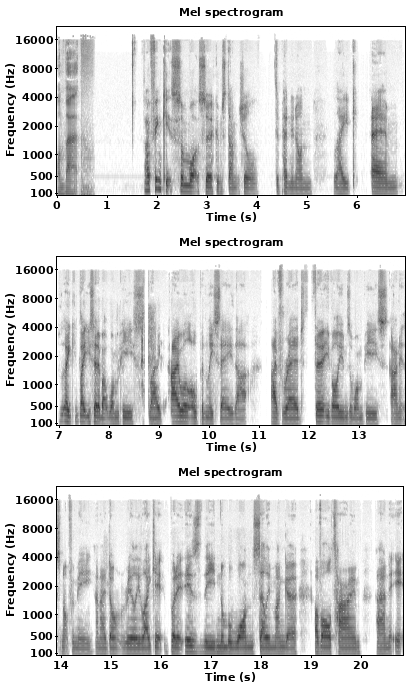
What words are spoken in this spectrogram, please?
on that? I think it's somewhat circumstantial depending on like um like like you said about one piece like i will openly say that i've read 30 volumes of one piece and it's not for me and i don't really like it but it is the number one selling manga of all time and it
